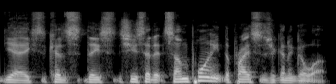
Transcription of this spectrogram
yeah, because they she said at some point the prices are going to go up.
